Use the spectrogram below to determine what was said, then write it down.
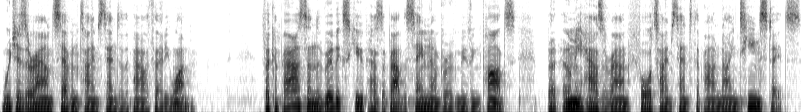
which is around 7 times 10 to the power 31. For comparison, the Rubik's Cube has about the same number of moving parts, but only has around 4 times 10 to the power 19 states.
